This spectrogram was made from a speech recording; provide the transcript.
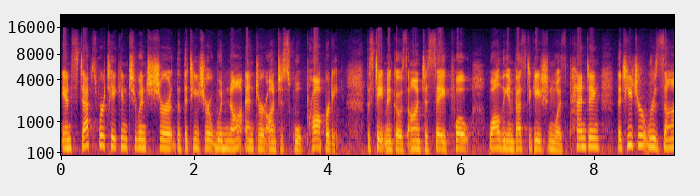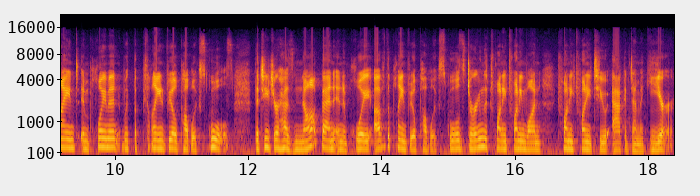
and steps were taken to ensure that the teacher would not enter onto school property. The statement goes on to say, quote, while the investigation was pending, the teacher resigned employment with the Plainfield Public Schools. The teacher has not been an employee of the Plainfield Public Schools during the 2021-2022 academic year.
